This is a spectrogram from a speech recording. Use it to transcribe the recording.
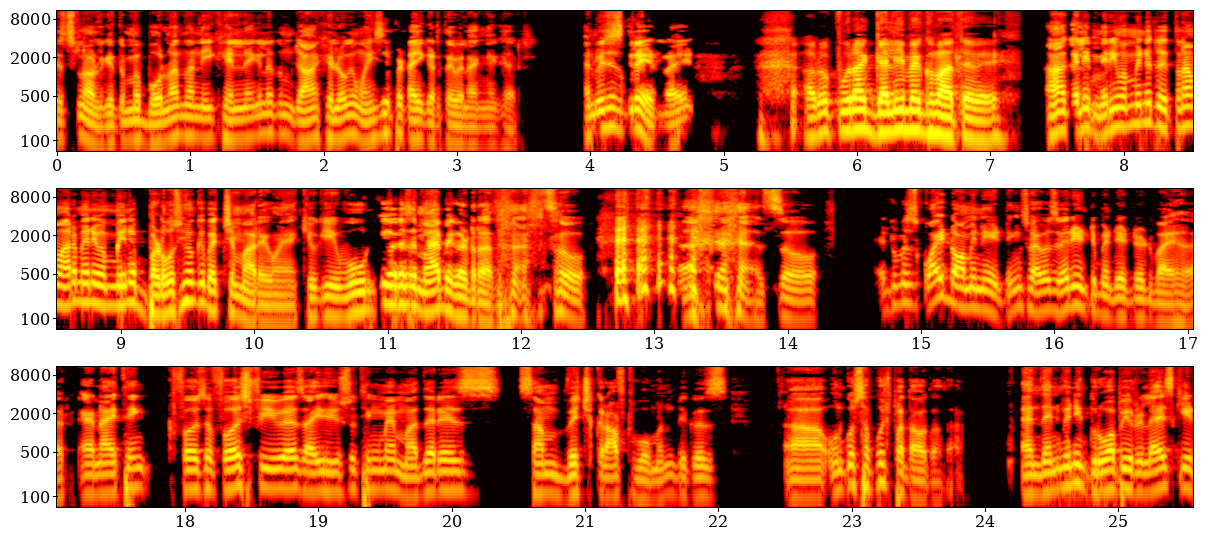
इट्स नॉट कि तुम्हें बोलना था नहीं खेलने के लिए तुम जहाँ खेलोगे वहीं से पिटाई करते हुए लाएँगे घर। And which is great right और वो पूरा गली में घुमाते हुए। हाँ गली मेरी मम्मी ने तो इतना मारा मेरी मम्मी ने पड़ोसियों के बच्चे मारे हुए हैं क्योंकि वो उनकी वजह से मैं बिगड़ रहा था सो so it was quite dominating so i was very intimidated by her. And i think for the first few years i used to think my mother is some witchcraft woman because uh, उनको सब कुछ पता होता था। And then when you grow up, you realize कि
